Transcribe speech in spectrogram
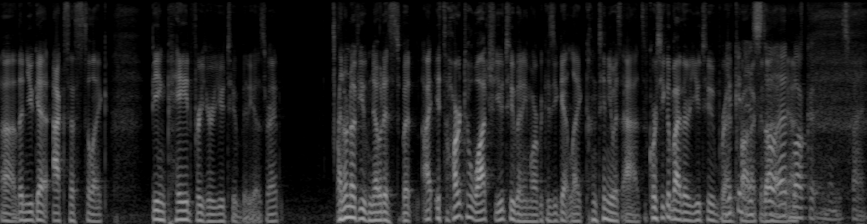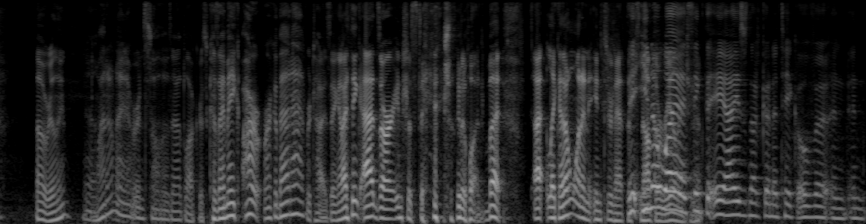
uh, then you get access to like being paid for your YouTube videos, right? I don't know if you've noticed, but I, it's hard to watch YouTube anymore because you get like continuous ads. Of course, you can buy their YouTube Red you can product. install and not have ad blocker and then it's fine. Oh, really? Yeah. Why don't I ever install those ad blockers? Because I make artwork about advertising, and I think ads are interesting actually to watch. But uh, like, I don't want an internet that's you not know why I think the AI is not gonna take over and and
